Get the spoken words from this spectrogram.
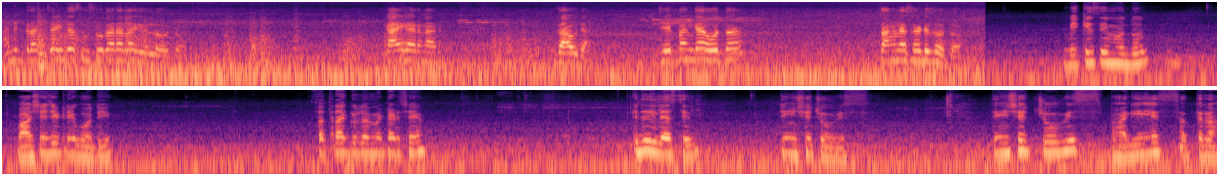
आणि ट्रकच्या इथे सुसू करायला गेलो होतो. काय करणार? जाऊ द्या. जे पण काय होतं चांगल्यासाठीच होतं. बी के मधून वाशेची ट्रिप होती. सतरा किलोमीटरचे किती दिले असतील? तीनशे चोवीस. तीनशे चोवीस भागिले सतरा.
